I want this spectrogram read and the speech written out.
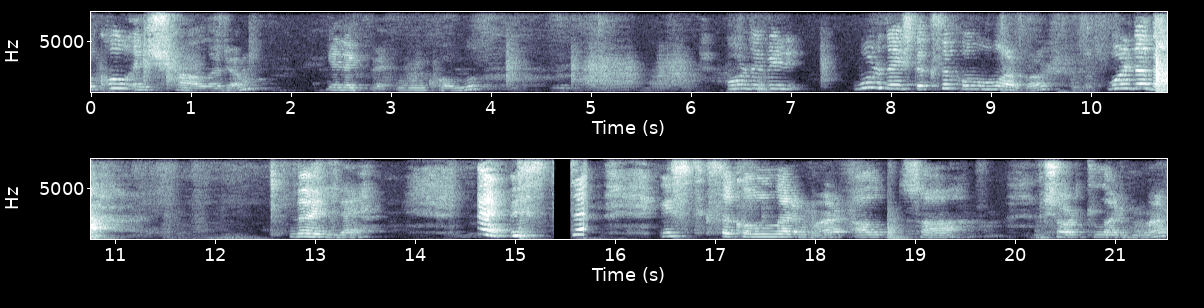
Okul eşyalarım. Yelek ve uzun. Burada bir burada işte kısa kollular var. Burada da böyle üstte üst kısa kollularım var. Altta şortlarım var.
